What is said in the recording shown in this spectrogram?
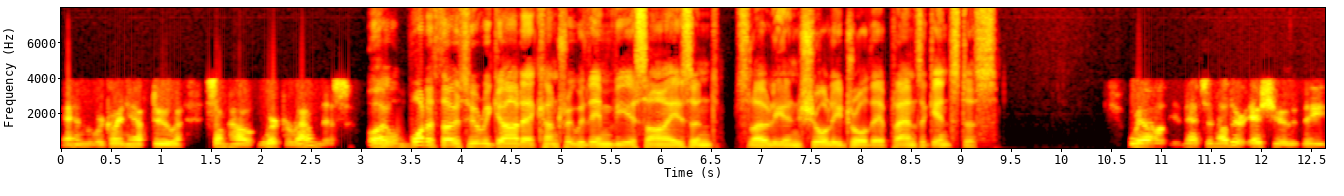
and we're going to have to somehow work around this well what of those who regard our country with envious eyes and slowly and surely draw their plans against us well, that's another issue. The,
